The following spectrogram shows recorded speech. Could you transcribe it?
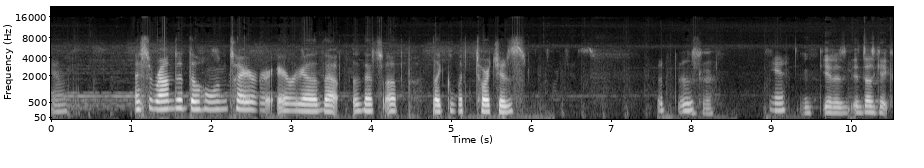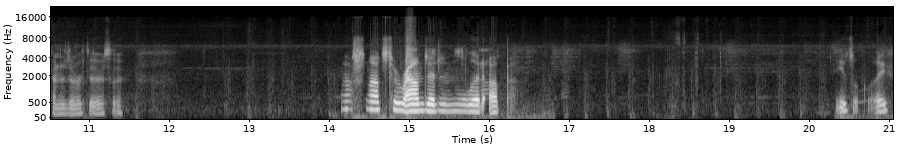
yeah. I surrounded the whole entire area that that's up, like with torches. With this. Okay. Yeah. It is. It does get kind of dark there, so. That's not surrounded and lit up. These look like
